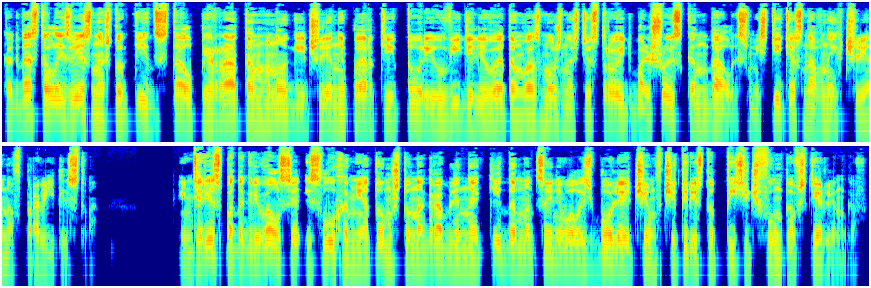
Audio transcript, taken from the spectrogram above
Когда стало известно, что Кид стал пиратом, многие члены партии Тори увидели в этом возможность устроить большой скандал и сместить основных членов правительства. Интерес подогревался и слухами о том, что награбленное Кидом оценивалось более чем в 400 тысяч фунтов стерлингов.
